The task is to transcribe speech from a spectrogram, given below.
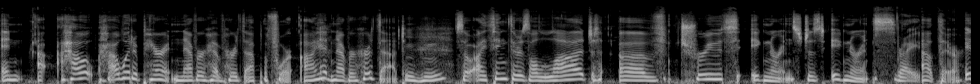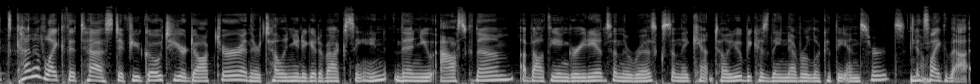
and uh, how how would a parent never have heard that before? I had never heard that. So I think there's a lot of truth ignorance, just ignorance Right. out there. It's kind of like the test. If you go to your doctor and they're telling you to get a vaccine, then you ask them about the ingredients and the risks, and they can't tell you because they never look at the inserts. It's like that.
